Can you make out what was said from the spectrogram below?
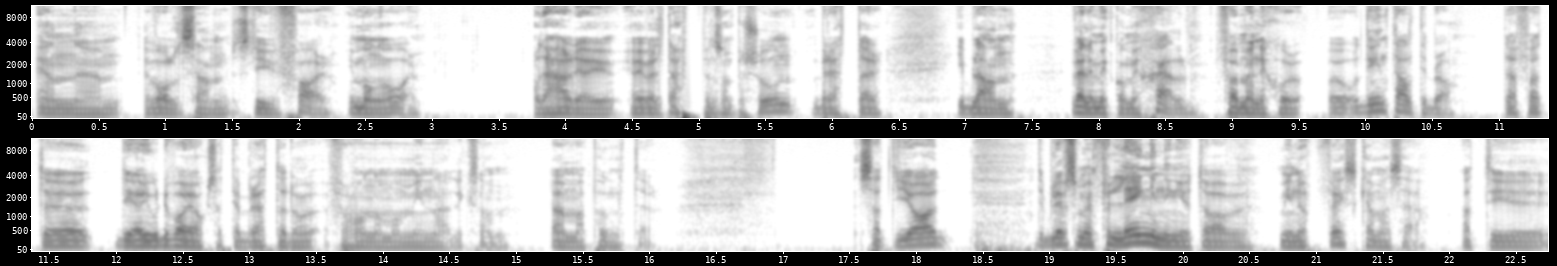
en eh, våldsam styvfar i många år. Och det här hade jag ju, jag är väldigt öppen som person, berättar ibland väldigt mycket om mig själv för människor och det är inte alltid bra. Därför att eh, det jag gjorde var ju också att jag berättade för honom om mina liksom ömma punkter. Så att jag, det blev som en förlängning utav min uppväxt kan man säga. Att, det,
